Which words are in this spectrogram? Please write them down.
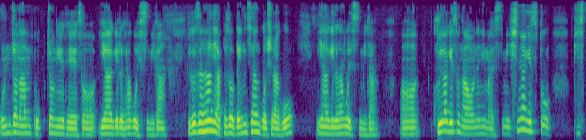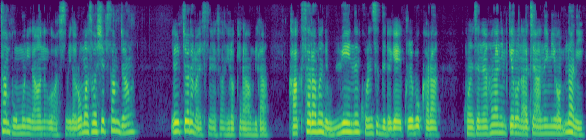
온전한 복종에 대해서 이야기를 하고 있습니다. 이것은 하나님 앞에서 맹세한 것이라고 이야기를 하고 있습니다. 어, 구약에서 나오는 이 말씀이 신약에서도 비슷한 본문이 나오는 것 같습니다. 로마서 13장 1절의 말씀에서는 이렇게 나옵니다. 각 사람은 위에 있는 권세들에게 굴복하라. 권세는 하나님께로 나지 않음이 없나니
